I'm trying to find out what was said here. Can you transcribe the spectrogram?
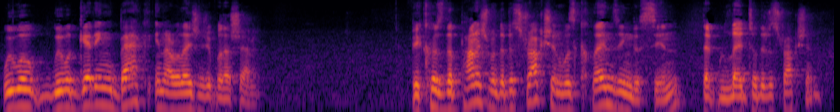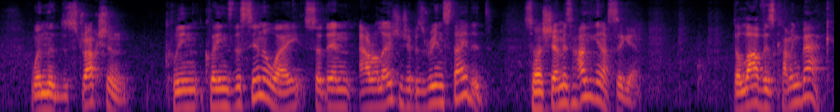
We were, we were getting back in our relationship with Hashem. Because the punishment, the destruction, was cleansing the sin that led to the destruction. When the destruction clean, cleans the sin away, so then our relationship is reinstated. So Hashem is hugging us again. The love is coming back.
